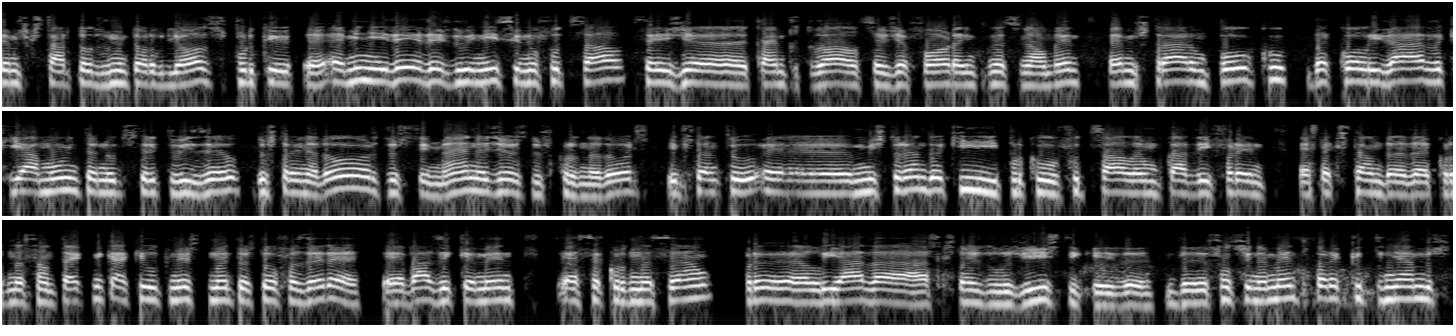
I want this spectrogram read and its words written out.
temos que estar todos muito orgulhosos porque eh, a minha ideia desde o início no futsal, seja cá em Portugal, seja fora internacionalmente, é mostrar um pouco da qualidade que há muita no Distrito de Viseu, dos treinadores, dos team managers, dos coordenadores e portanto eh, misturando aqui, porque o futsal é um bocado diferente, esta questão da, da coordenação técnica, aquilo que neste momento eu estou a fazer é, é basicamente essa coordenação aliada às questões de logística e de, de, funcionamento para que tenhamos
